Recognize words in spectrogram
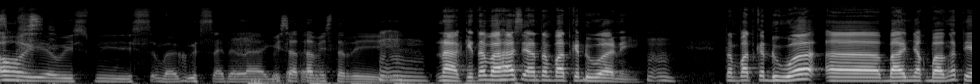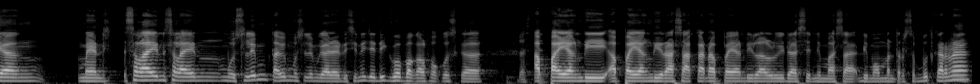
Oh iya wismis bagus ada lagi. Wisata katanya. misteri. Mm-mm, Nah kita bahas yang tempat kedua nih. mm-mm. Tempat kedua eh, banyak banget yang men selain selain muslim tapi muslim gak ada di sini jadi gua bakal fokus ke Dustin. apa yang di apa yang dirasakan apa yang dilalui Dasin di masa di momen tersebut karena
